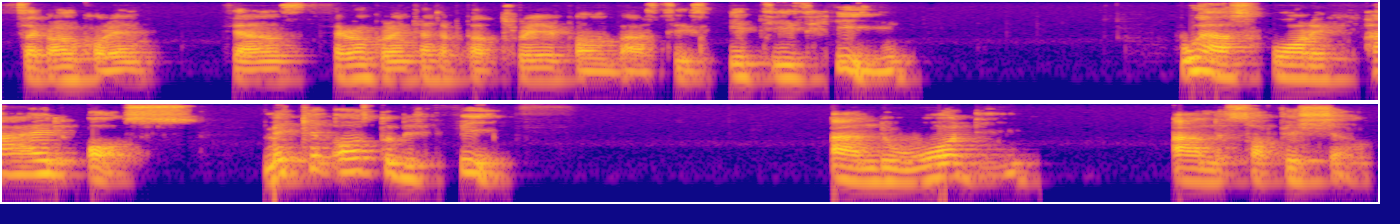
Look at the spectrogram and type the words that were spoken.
Second Corinthians, Second Corinthians chapter 3 from verse 6. It is he who has purified us, making us to be fit and worthy and sufficient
